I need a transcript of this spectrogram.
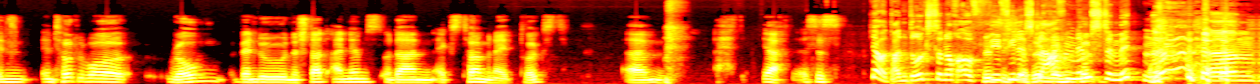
in, in Total War Rome, wenn du eine Stadt einnimmst und dann Exterminate drückst. Ähm, ja, es ist ja, dann drückst du noch auf, wie viele Sklaven nimmst du mit, ne? ähm,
